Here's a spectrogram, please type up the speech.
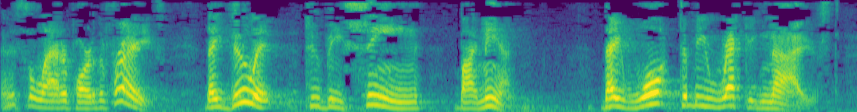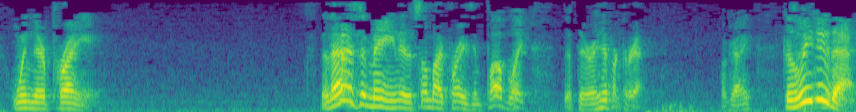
And it's the latter part of the phrase. They do it to be seen by men. They want to be recognized when they're praying. Now that doesn't mean that if somebody prays in public that they're a hypocrite. Okay? Because we do that.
